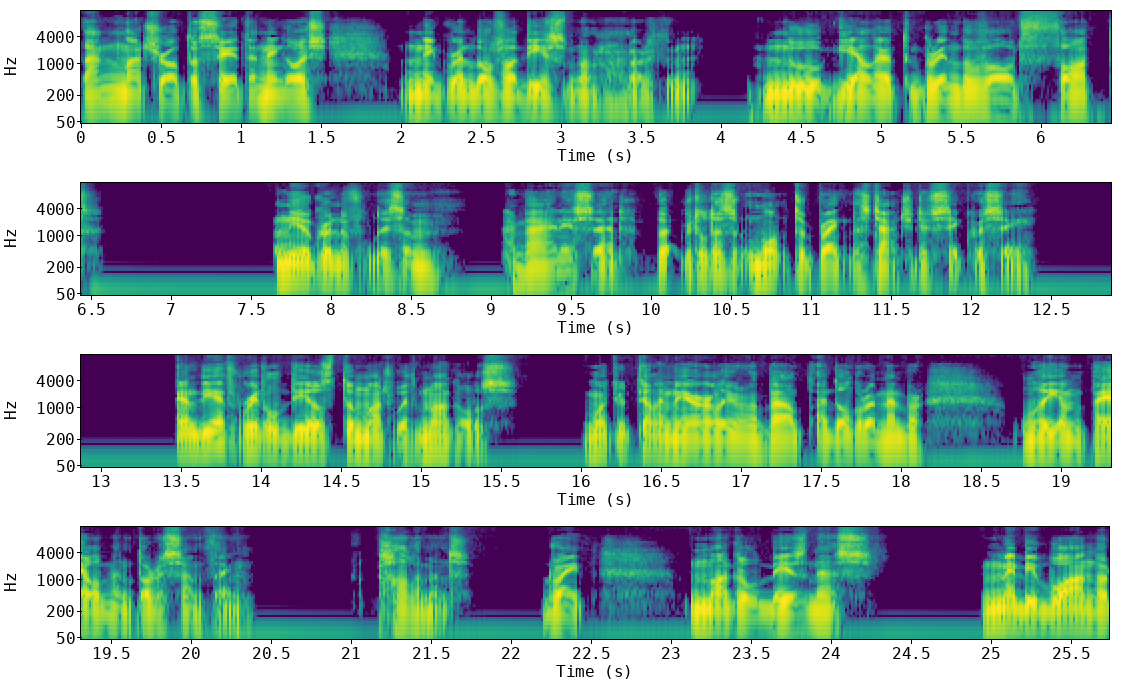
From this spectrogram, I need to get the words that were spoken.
I'm not sure how to say it in English, Negrindelwaldism, or New Gellert Grindelwald thought. Neo-Grindelwaldism, Hermione said, but Riddle doesn't want to break the statute of secrecy. And yet Riddle deals too much with muggles. What you telling me earlier about, I don't remember, the impalement or something? Parliament. Right. Muggle business. Maybe one or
